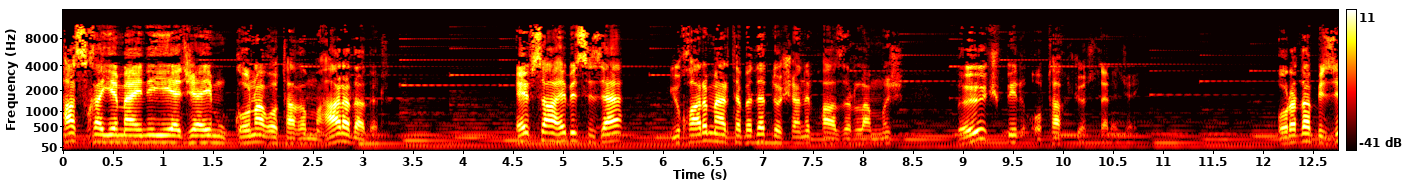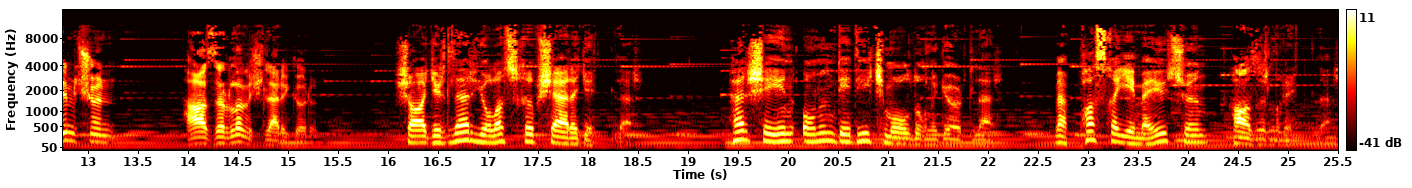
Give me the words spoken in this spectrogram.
pasxa yeməyini yiyəcəyim qonaq otağım haradadır? Ev sahibi sizə yuxarı mərtəbədə döşənib hazırlanmış böyük bir otaq göstərəcək. Orada bizim üçün hazırlıq işləri görün. Şagirdlər yola çıxıb şəhərə getdilər. Hər şeyin onun dediyi kimi olduğunu gördülər və pasxa yeməyi üçün hazırlıq etdilər.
